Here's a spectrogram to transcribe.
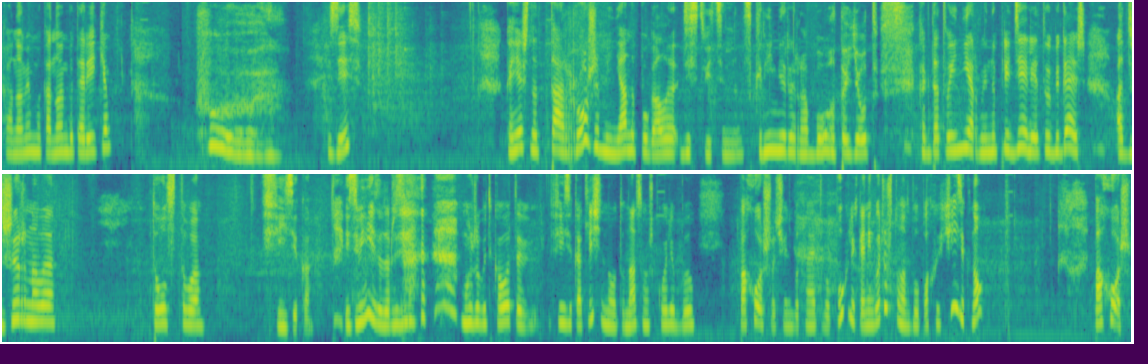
экономим, экономим батарейки. Фу. Здесь Конечно, та рожа меня напугала действительно. Скримеры работают. Когда твои нервы на пределе, и ты убегаешь от жирного, толстого физика. Извините, друзья, может быть, у кого-то физик отличный, но вот у нас он в школе был похож очень вот на этого пухлика. Я не говорю, что у нас был плохой физик, но похож.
